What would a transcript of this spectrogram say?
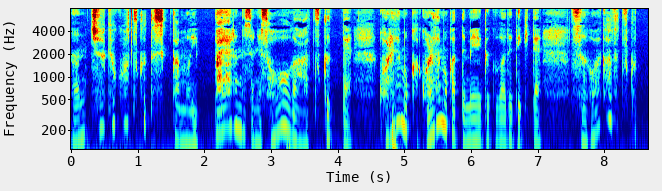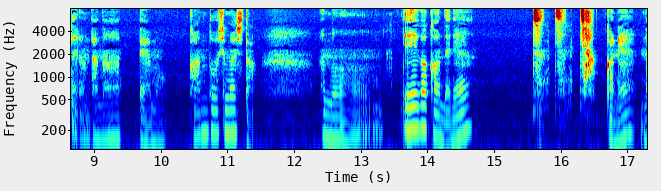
なんちゅう曲を作ったしかもいっぱいあるんですよね。層が厚くって。これでもかこれでもかって名曲が出てきてすごい数作ってるんだなってもう感動しました。あのー、映画館でねツンツンチャッがね流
